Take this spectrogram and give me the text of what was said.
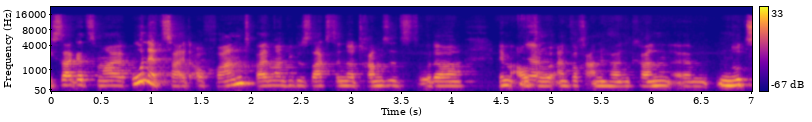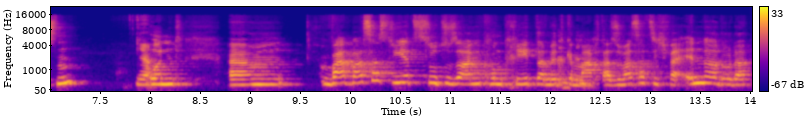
ich sage jetzt mal, ohne Zeitaufwand, weil man, wie du sagst, in der Tram sitzt oder im Auto ja. einfach anhören kann, ähm, nutzen. Ja. Und ähm, was hast du jetzt sozusagen konkret damit gemacht? Also was hat sich verändert oder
